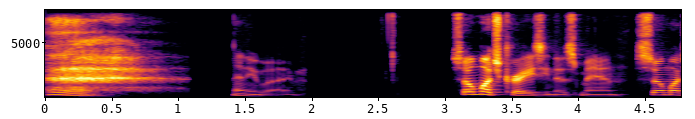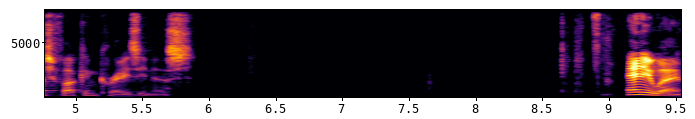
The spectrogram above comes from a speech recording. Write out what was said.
anyway. So much craziness, man. So much fucking craziness. Anyway,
